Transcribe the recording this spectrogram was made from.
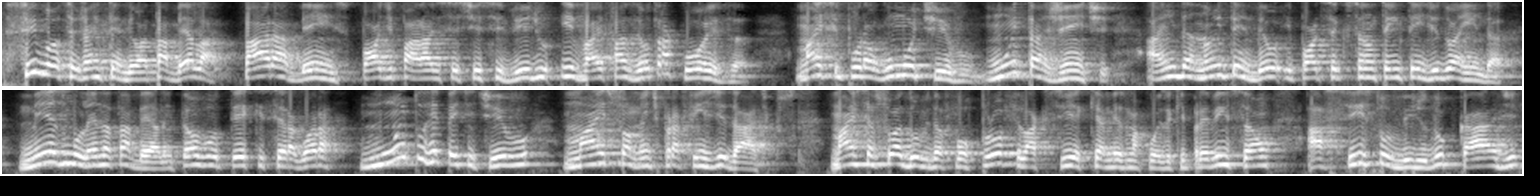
Se você já entendeu a tabela, parabéns! Pode parar de assistir esse vídeo e vai fazer outra coisa. Mas se por algum motivo muita gente ainda não entendeu e pode ser que você não tenha entendido ainda, mesmo lendo a tabela. Então eu vou ter que ser agora muito repetitivo, mas somente para fins didáticos. Mas se a sua dúvida for profilaxia, que é a mesma coisa que prevenção, assista o vídeo do card,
